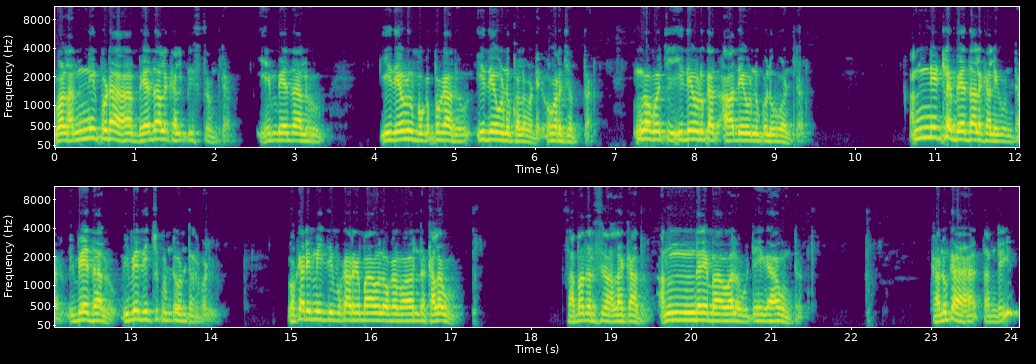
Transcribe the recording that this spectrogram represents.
వాళ్ళన్నీ కూడా భేదాలు కల్పిస్తూ ఉంటారు. ఏం భేదాలు? ఈ దేవుడు గొప్ప కాదు ఈ దేవుడిని కొలవండి. ఒకరు చెప్తారు. ఇంకొక వచ్చి ఈ దేవుడు కాదు ఆ దేవుడిని కొలువు అంటారు. అన్నిట్లో భేదాలు కలిగి ఉంటారు. విభేదాలు విభేదించుకుంటూ ఉంటారు వాళ్ళు. ఒకరి మీద ఒకరి భావాలు ఒక భావంలో కలవు. సమదర్శనం అలా కాదు. అందరి భావాలు ఒకటేగా ఉంటుంది. కనుక తండ్రి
